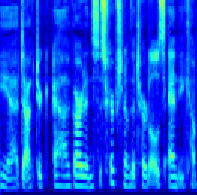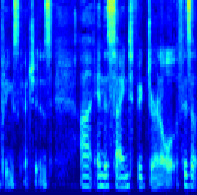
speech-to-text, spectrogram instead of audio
yeah, Dr. Uh, Garden's description of the turtles and the accompanying sketches uh, in the scientific journal Phys-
